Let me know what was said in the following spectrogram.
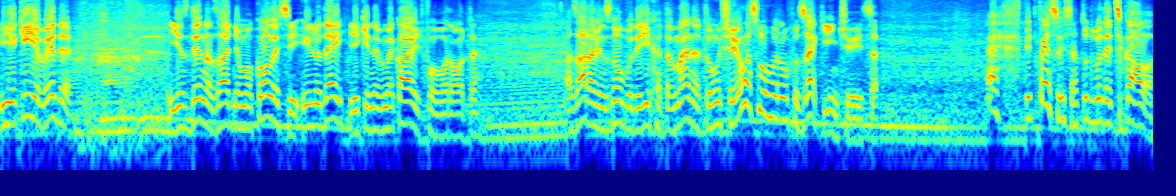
І які є види їзди на задньому колесі і людей, які не вмикають повороти. А зараз він знову буде їхати в мене, тому що його смуга руху закінчується. Ех, підписуйся, тут буде цікаво.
